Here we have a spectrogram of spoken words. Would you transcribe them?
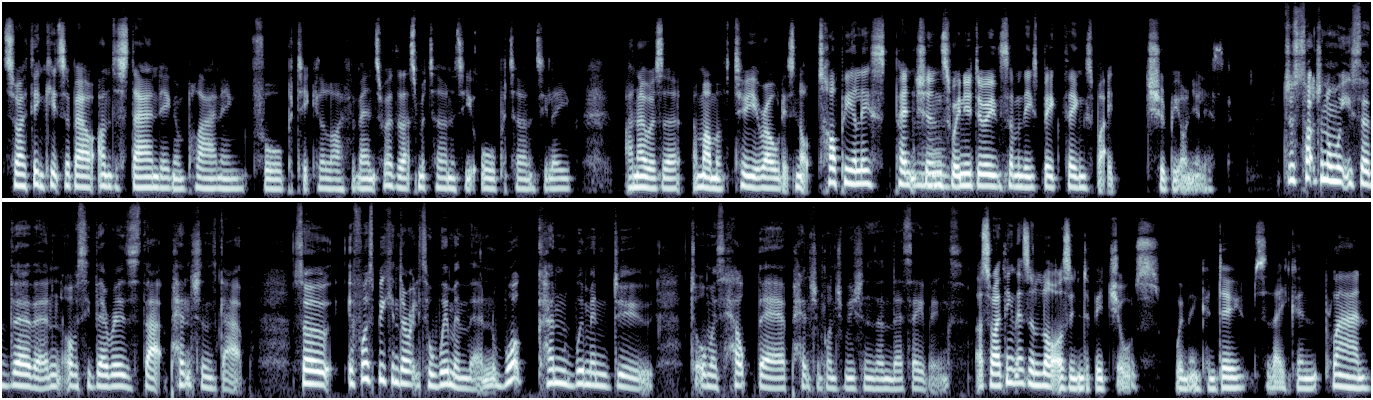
So I think it's about understanding and planning for particular life events, whether that's maternity or paternity leave. I know as a, a mum of a two year old, it's not top of your list pensions mm. when you're doing some of these big things, but it should be on your list. Just touching on what you said there, then, obviously there is that pensions gap. So, if we're speaking directly to women, then what can women do to almost help their pension contributions and their savings? Uh, so, I think there's a lot as individuals women can do. So, they can plan,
